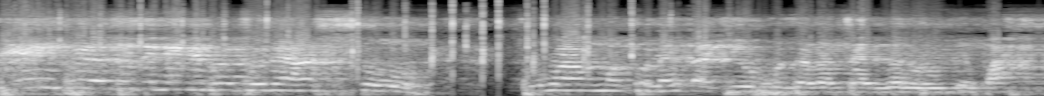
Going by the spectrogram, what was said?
বিএনপিরা যদি নির্বাচনে আসতো তোমার মতো নেতা কি উপজেলা চেয়ারম্যান হইতে পারত?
